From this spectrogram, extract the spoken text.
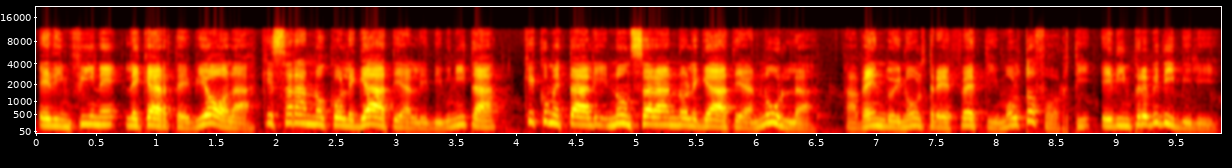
Ed infine le carte viola, che saranno collegate alle divinità, che come tali non saranno legate a nulla, avendo inoltre effetti molto forti ed imprevedibili.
